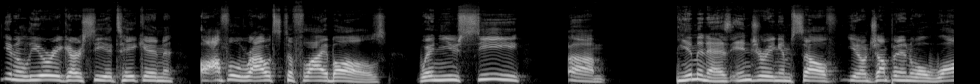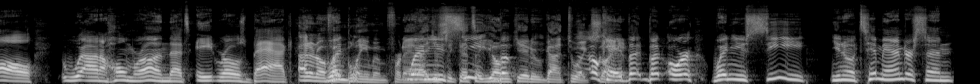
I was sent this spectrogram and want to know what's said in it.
you know, Leury Garcia taking awful routes to fly balls, when you see um, Jimenez injuring himself, you know, jumping into a wall on a home run that's eight rows back. I don't know if When- I blame him for that. I just think that's a young but- kid who got too excited. Okay, but but or when you see, you know, Tim Anderson,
